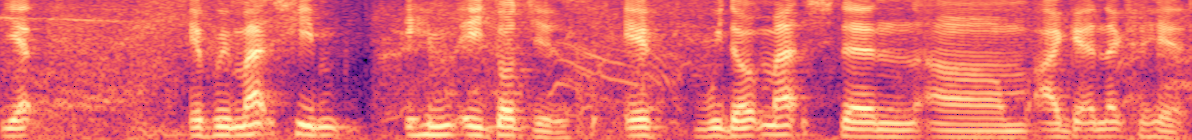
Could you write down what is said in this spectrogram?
yep. If we match, he he, he dodges. If we don't match, then um, I get an extra hit.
